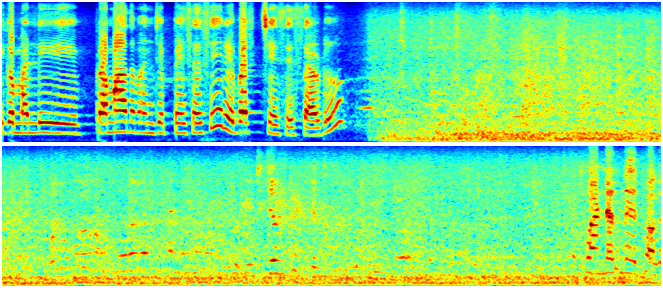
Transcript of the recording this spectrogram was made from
ఇక మళ్ళీ ప్రమాదం అని చెప్పేసేసి రివర్స్ చేసేసాడు. కొండల మీద పొగ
